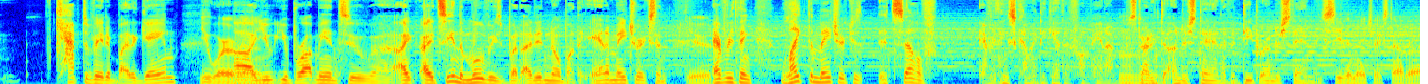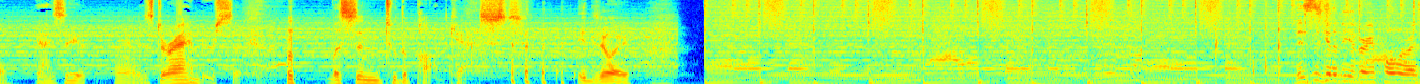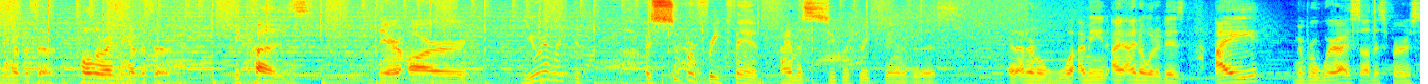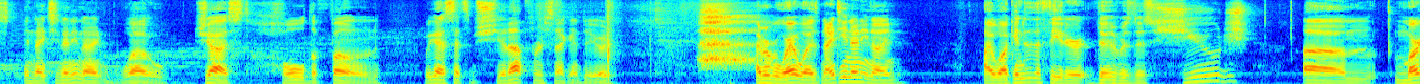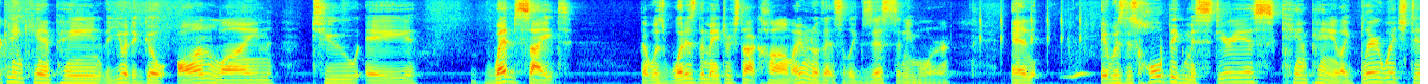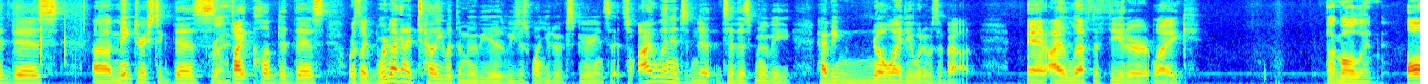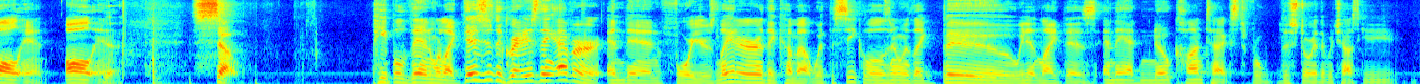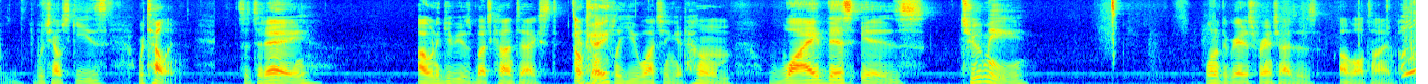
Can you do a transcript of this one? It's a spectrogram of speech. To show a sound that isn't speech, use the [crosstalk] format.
captivated by the game. You were, Uh, you you brought me into. Uh, I I'd seen the movies, but I didn't know about the Animatrix and Dude. everything. Like the Matrix itself, everything's coming together for me, and. I'm starting to understand, have a deeper understanding. you see the Matrix now, bro. Yeah, I see it, All right. Mr. Anderson. [laughs] Listen to the podcast. [laughs] Enjoy. This is going to be a very polarizing episode. Polarizing episode because there are. you are like the a super freak fan. I am a super freak fan of this. And I don't know what, I mean, I, I know what it is. I remember where I saw this first in 1999. Whoa, just hold the phone. We gotta set some shit up for a second, dude. I remember where it was, 1999. I walk into the theater. There was this huge um, marketing campaign that you had to go online to a website that was whatisthematrix.com. I don't even know if that still exists anymore. And it was this whole big mysterious campaign. Like Blair Witch did this, uh, Matrix did this, Right. Fight Club did this. Where it's like, we're not going to tell you what the movie is. We just want you to experience it. So I went into to this movie having no idea what it was about, and I left the theater like I'm all in. all in, all in. So people then were like, "This is the greatest thing ever," and then four years later, they come out with the sequels, and everyone's like, "Boo, we didn't like this," and they had no context for the story that Wachowski, Wachowskis were telling. So today, I want to give you as much context, and Okay. hopefully you watching at home, why this is to me one of the greatest franchises of all time. So,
